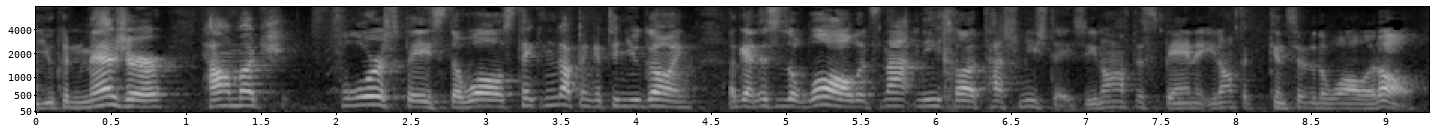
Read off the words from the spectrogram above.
You can measure how much floor space the wall is taking up and continue going. Again, this is a wall that's not nicha tashmishte, so you don't have to span it. You don't have to consider the wall at all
